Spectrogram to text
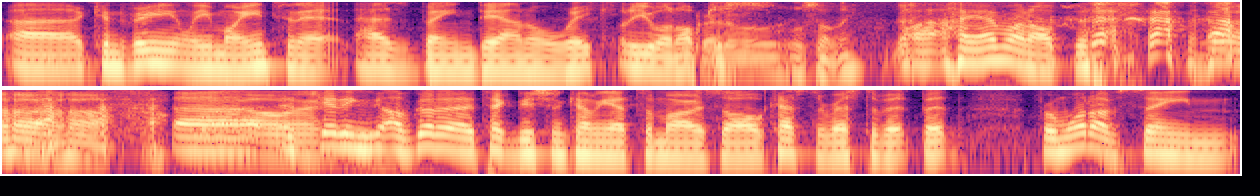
uh, conveniently my internet has been down all week. What are you on Optus or something? I, I am on Optus. uh, it's getting. I've got a technician coming out tomorrow, so I'll catch the rest of it. But from what I've seen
